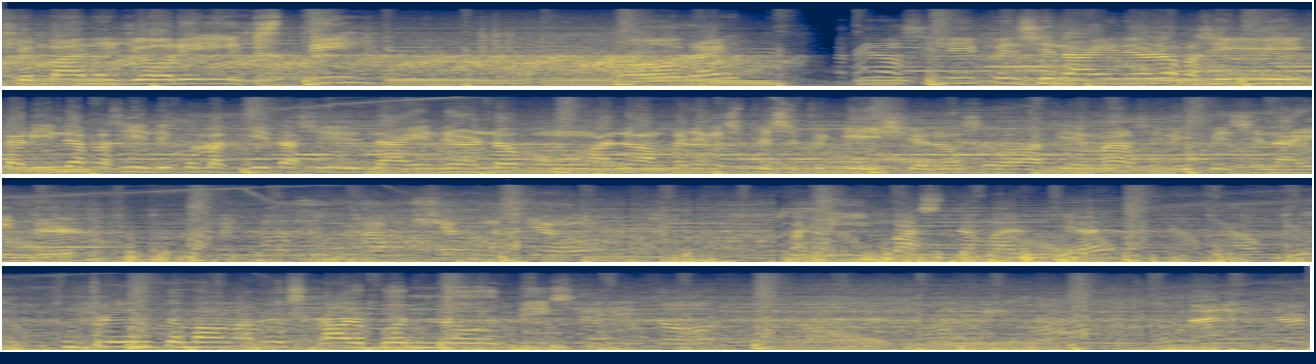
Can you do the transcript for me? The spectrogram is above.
Shimano Jory XT. Alright. Atin ang silipin si Niner no? kasi kanina kasi hindi ko makita si Niner no kung ano ang kanyang specification no. So atin naman ang silipin si Niner. Upshot na siya oh. Mahimas naman siya. Yung frame to mga katoks, carbon loading siya dito. Niner.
